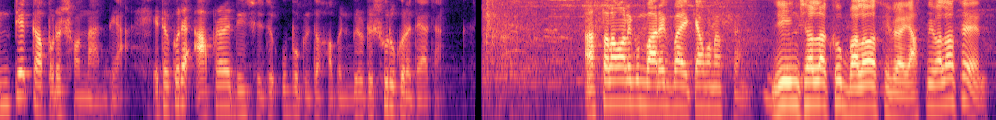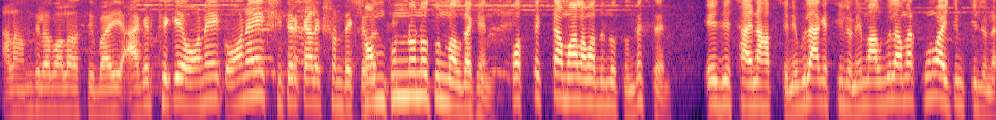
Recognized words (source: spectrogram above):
ইনটেক কাপড়ের সন্ধান দেয়া। এতে করে আপনারা দিন শেষে উপকৃত হবেন। ভিডিওটি শুরু করে দেওয়া যাক। আসসালামু আলাইকুম বারেক ভাই কেমন আছেন? জি ইনশাল্লাহ খুব ভালো আছি ভাই। আপনি ভালো আছেন? আলহামদুলিল্লাহ ভালো আছি ভাই। আগের থেকে অনেক অনেক শীতের কালেকশন দেখতে সম্পূর্ণ নতুন মাল দেখেন। প্রত্যেকটা মাল আমাদের নতুন দেখছেন? এই যে চায়না হাফছেন এগুলো আগে ছিল না এই মালগুলো আমার কোনো আইটেম ছিল না।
